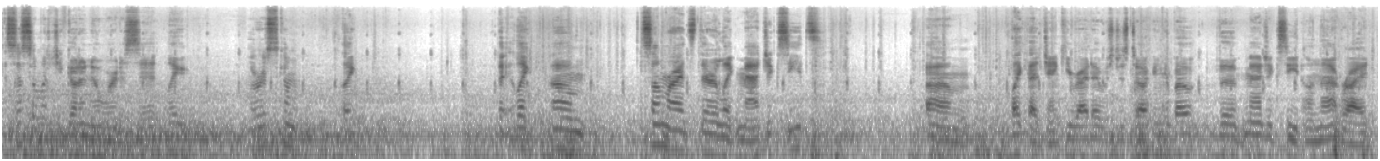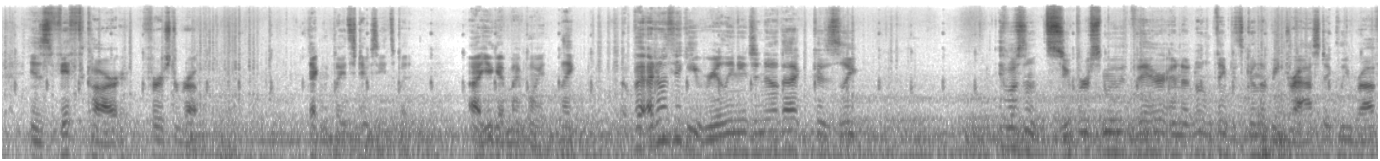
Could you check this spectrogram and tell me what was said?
It's not so much you gotta know where to sit. Like, it's come like, they- like um, some rides they're like magic seats. Um, like that janky ride I was just talking about. The magic seat on that ride is fifth car, first row. Technically, it's two seats, but uh, you get my point. Like, but I don't think you really need to know that because like it wasn't super smooth there, and I don't think it's gonna be drastically rough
